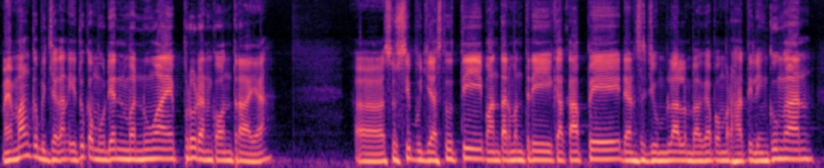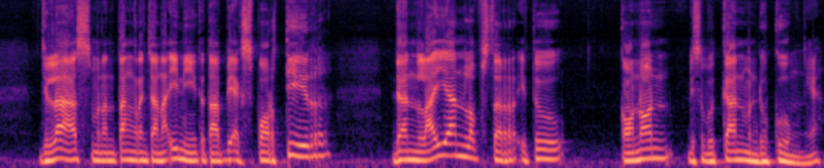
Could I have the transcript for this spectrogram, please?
Memang kebijakan itu kemudian menuai pro dan kontra ya. Uh, Susi Pujastuti, mantan Menteri KKP dan sejumlah lembaga pemerhati lingkungan jelas menentang rencana ini tetapi eksportir dan nelayan lobster itu konon disebutkan mendukung ya.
